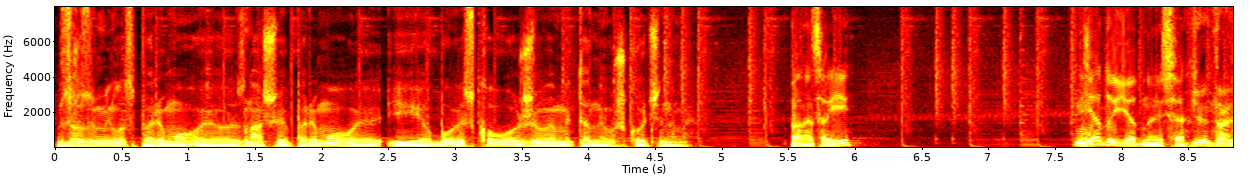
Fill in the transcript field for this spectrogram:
зрозуміло з перемогою, з нашою перемогою і обов'язково живими та неушкодженими. Пане Сергій? Я доєднуюся. Я, так,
